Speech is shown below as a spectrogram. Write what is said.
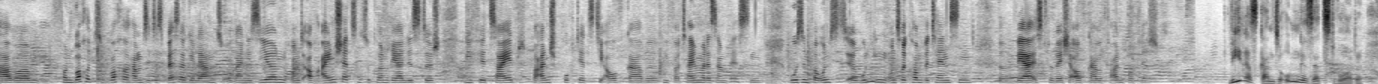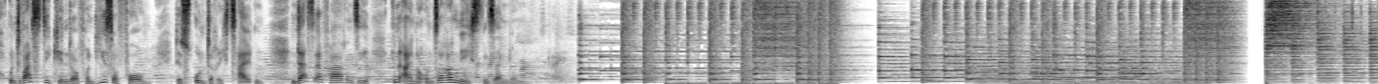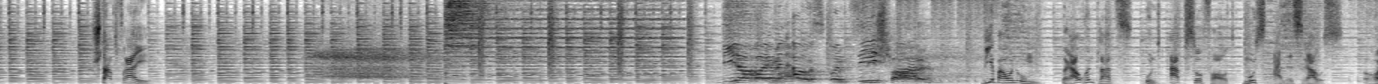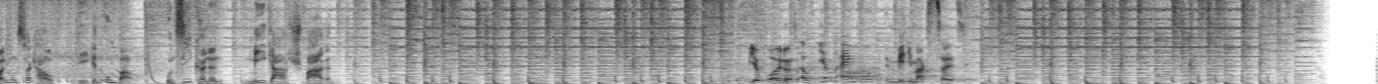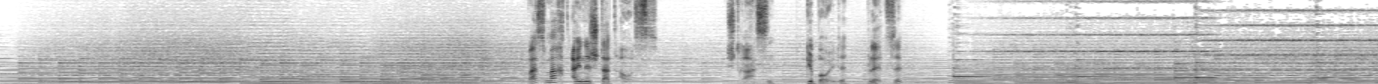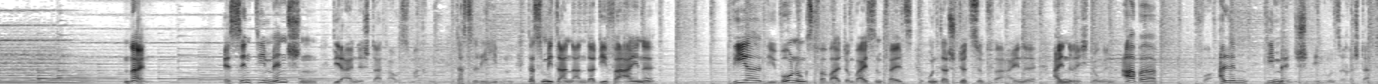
Aber von Woche zu Woche haben sie das besser gelernt zu organisieren und auch einschätzen zu können realistisch, wie viel Zeit beansprucht jetzt die Aufgabe, wie verteilen wir das am besten, wo sind bei uns, äh, wo liegen unsere Kompetenzen, äh, wer ist für welche Aufgabe verantwortlich. Wie das Ganze umgesetzt wurde und was die Kinder von dieser Form des Unterrichts halten, das erfahren Sie in einer unserer nächsten Sendungen. Startfrei! Wir räumen aus und Sie sparen. Wir bauen um, brauchen Platz und ab sofort muss alles raus. Räumungsverkauf wegen Umbau. Und Sie können mega sparen. Wir freuen uns auf Ihren Einkauf im Medimax Zeit. Was macht eine Stadt aus? Straßen, Gebäude, Plätze? Nein, es sind die Menschen, die eine Stadt ausmachen. Das Leben, das Miteinander, die Vereine. Wir, die Wohnungsverwaltung Weißenfels, unterstützen Vereine, Einrichtungen, aber vor allem die Menschen in unserer Stadt.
